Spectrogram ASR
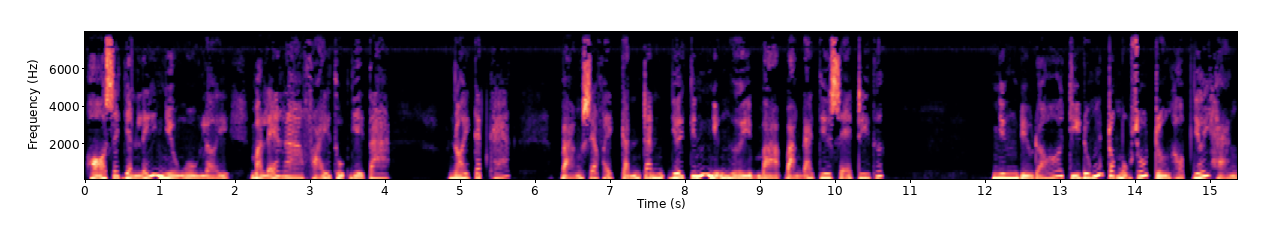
họ sẽ giành lấy nhiều nguồn lợi mà lẽ ra phải thuộc về ta. Nói cách khác, bạn sẽ phải cạnh tranh với chính những người mà bạn đã chia sẻ tri thức nhưng điều đó chỉ đúng trong một số trường hợp giới hạn.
